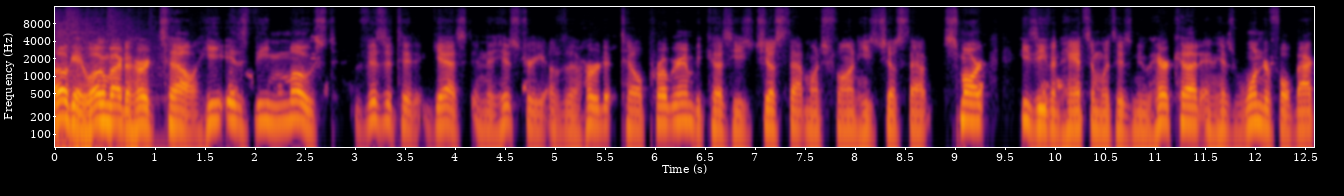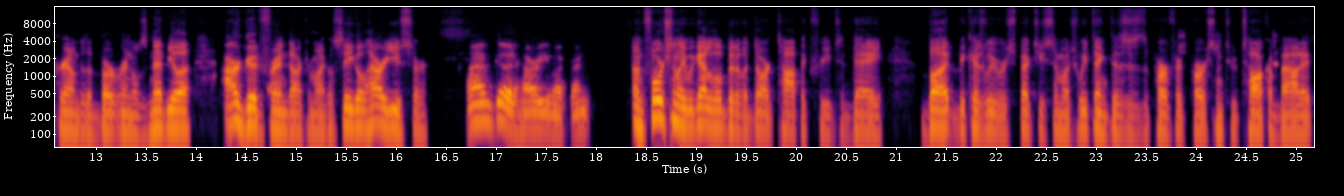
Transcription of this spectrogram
Okay, welcome back to Heard Tell. He is the most visited guest in the history of the Heard Tell program because he's just that much fun. He's just that smart. He's even handsome with his new haircut and his wonderful background to the Burt Reynolds Nebula. Our good friend, Dr. Michael Siegel. How are you, sir? I'm good. How are you, my friend? unfortunately, we got a little bit of a dark topic for you today, but because we respect you so much, we think this is the perfect person to talk about it.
